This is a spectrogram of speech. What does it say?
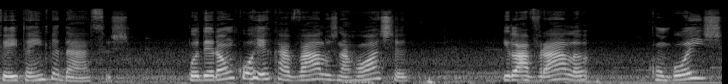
feita em pedaços. Poderão correr cavalos na rocha e lavrá-la com bois?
